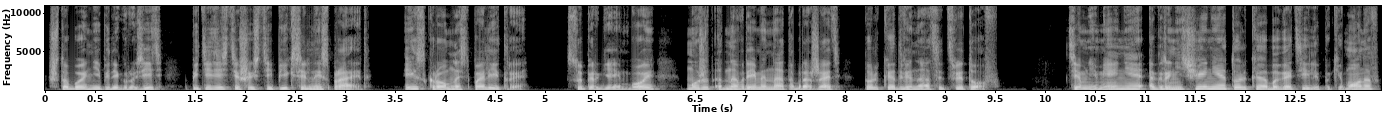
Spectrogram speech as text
чтобы не перегрузить 56-пиксельный спрайт, и скромность палитры. Super Game Boy может одновременно отображать только 12 цветов. Тем не менее, ограничения только обогатили покемонов,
